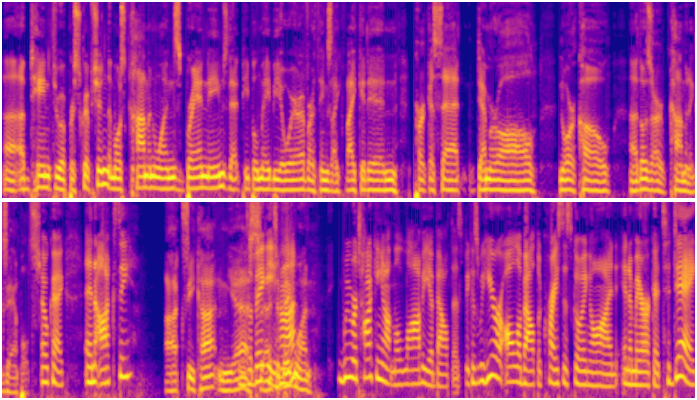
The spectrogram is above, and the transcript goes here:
uh, obtained through a prescription. The most common ones, brand names that people may be aware of, are things like Vicodin, Percocet, Demerol, Norco. Uh, those are common examples. Okay. And Oxy? Oxycontin, yes. That's a, biggie, that's a huh? big one we were talking out in the lobby about this because we hear all about the crisis going on in America today,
